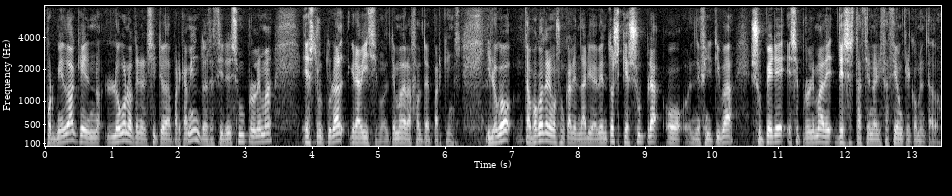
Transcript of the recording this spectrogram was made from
por miedo a que luego no tener sitio de aparcamiento. Es decir, es un problema estructural gravísimo el tema de la falta de parkings. Y luego tampoco tenemos un calendario de eventos que supla o en definitiva supere ese problema de desestacionalización que he comentado.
